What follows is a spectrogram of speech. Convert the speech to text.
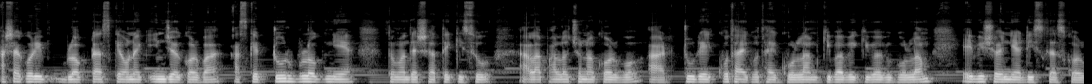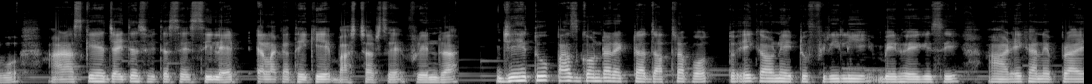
আশা করি ব্লগটা আজকে অনেক এনজয় করবা। আজকে ট্যুর ব্লগ নিয়ে তোমাদের সাথে কিছু আলাপ আলোচনা করব আর ট্যুরে কোথায় কোথায় ঘুরলাম, কীভাবে কীভাবে ঘুরলাম, এই বিষয় নিয়ে ডিসকাস করব। আর আজকে যাইতে হইতেছে সিলেট এলাকা থেকে বাস ছাড়ছে ফ্রেন্ডরা যেহেতু পাঁচ ঘণ্টার একটা যাত্রাপথ, তো এই কারণে একটু ফ্রিলি বের হয়ে গেছি। আর এখানে প্রায়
